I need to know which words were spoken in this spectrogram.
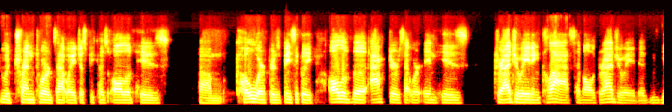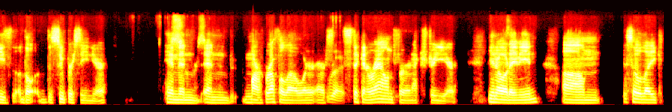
would trend towards that way just because all of his um, co-workers, basically all of the actors that were in his graduating class have all graduated. He's the the super senior. Him and and Mark Ruffalo are, are right. sticking around for an extra year. You know what I mean? Um, so like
